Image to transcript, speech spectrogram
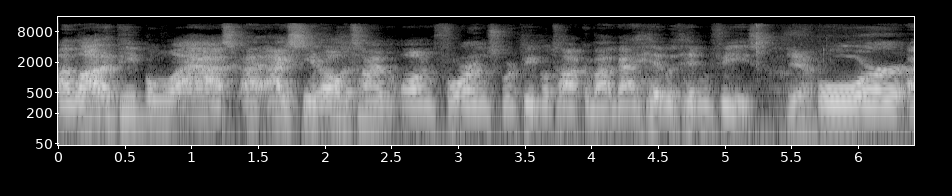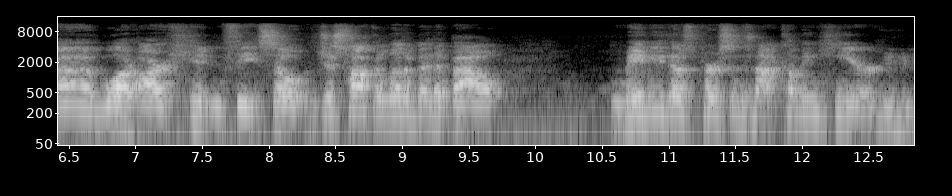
a lot of people will ask. I, I see it all the time on forums where people talk about got hit with hidden fees yeah or uh, what are hidden fees. So just talk a little bit about maybe those persons not coming here, Mhm.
